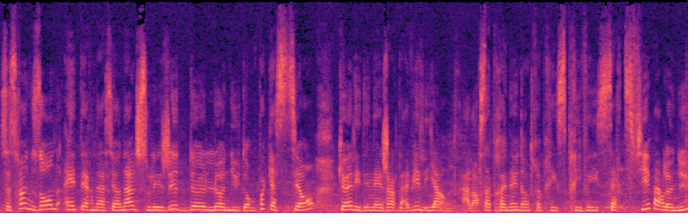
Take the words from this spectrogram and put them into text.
ce sera une zone internationale sous l'égide de l'ONU. Donc, pas question que les déneigeurs de la ville y entrent. Alors, ça prenait une entreprise privée certifiée par l'ONU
